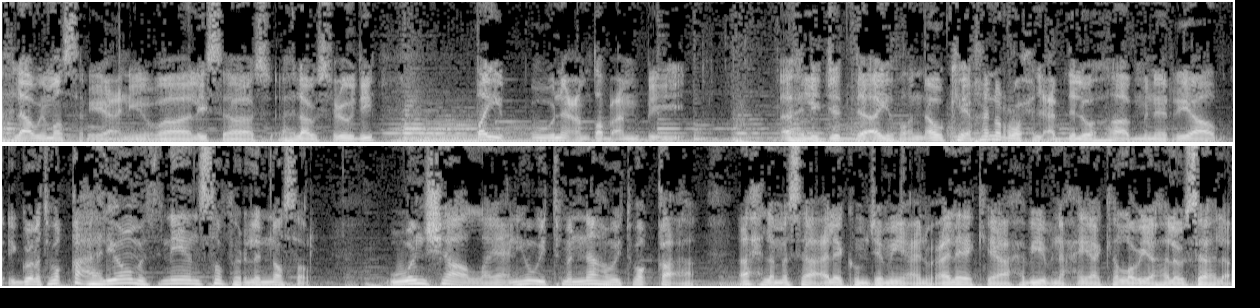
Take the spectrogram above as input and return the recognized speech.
أهلاوي مصري يعني وليس أهلاوي سعودي. طيب ونعم طبعا ب أهلي جدة أيضا. أوكي خلينا نروح لعبد الوهاب من الرياض. يقول اتوقعها اليوم 2-0 للنصر. وإن شاء الله يعني هو يتمناها ويتوقعها. أحلى مساء عليكم جميعا وعليك يا حبيبنا حياك الله ويا هلا وسهلا.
